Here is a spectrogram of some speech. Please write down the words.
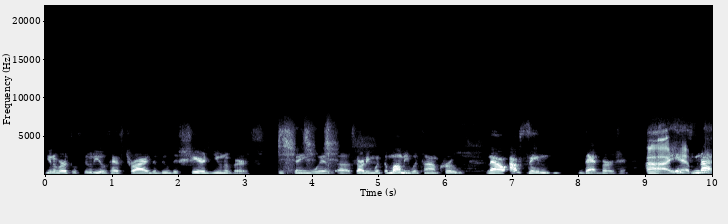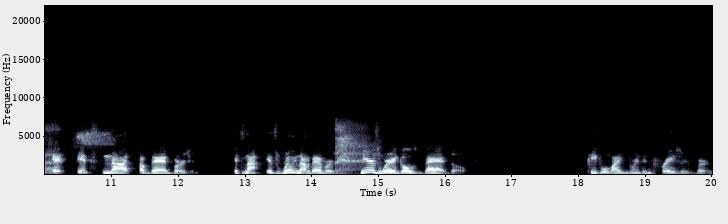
Universal Studios has tried to do the shared universe thing with, uh, starting with The Mummy with Tom Cruise. Now, I've seen that version. I It's have not. It, it's not a bad version. It's not. It's really not a bad version. Here's where it goes bad though. People like Brendan Fraser's version.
